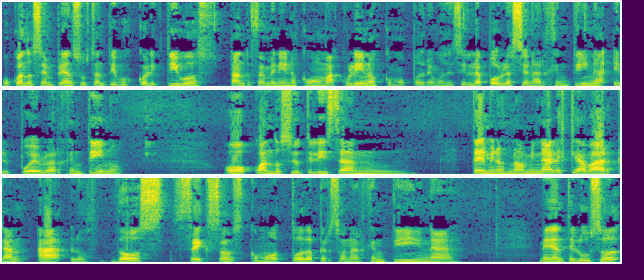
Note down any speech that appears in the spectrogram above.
o cuando se emplean sustantivos colectivos, tanto femeninos como masculinos, como podremos decir la población argentina, el pueblo argentino, o cuando se utilizan términos nominales que abarcan a los dos sexos, como toda persona argentina, mediante el uso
